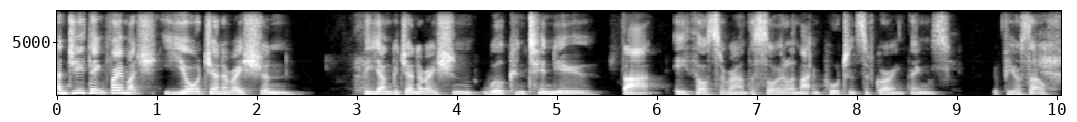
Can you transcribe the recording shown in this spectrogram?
And do you think very much your generation, the younger generation, will continue that ethos around the soil and that importance of growing things for yourself?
